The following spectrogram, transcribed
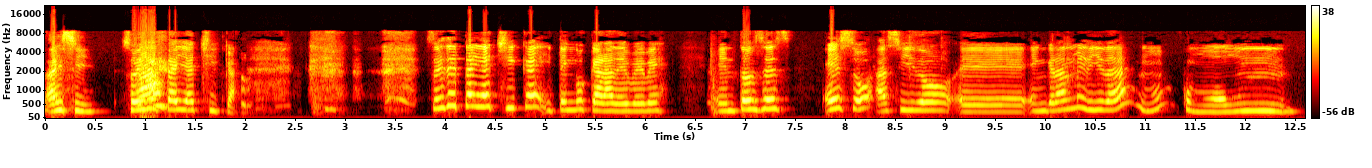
Ay, sí, soy Ah. de talla chica. Soy de talla chica y tengo cara de bebé. Entonces, eso ha sido eh, en gran medida, ¿no? Como un,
